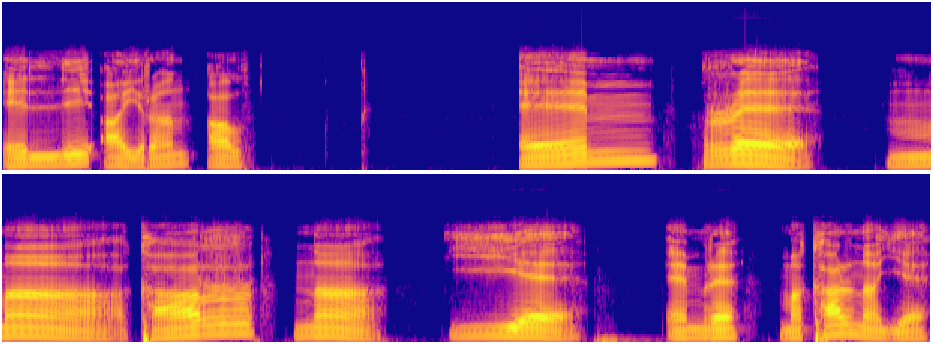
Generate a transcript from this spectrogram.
50 ayran al. Emre makarna ye. Emre makarna ye.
